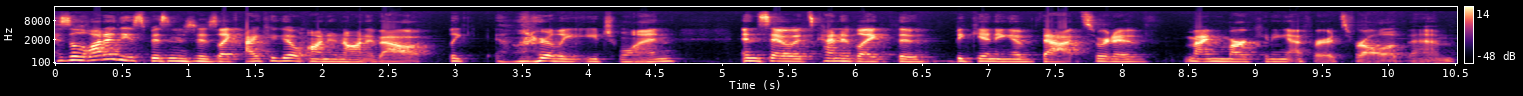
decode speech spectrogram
because a lot of these businesses like i could go on and on about like literally each one. And so it's kind of like the beginning of that sort of my marketing efforts for all of them.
